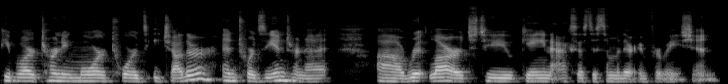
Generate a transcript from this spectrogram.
people are turning more towards each other and towards the internet uh, writ large to gain access to some of their information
